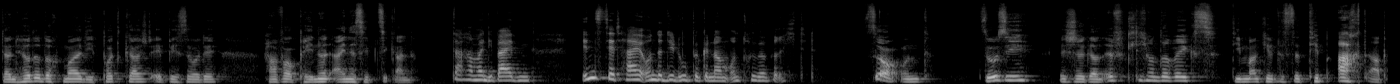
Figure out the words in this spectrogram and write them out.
dann hör dir doch mal die Podcast-Episode HVP 071 an. Da haben wir die beiden ins Detail unter die Lupe genommen und drüber berichtet. So, und Susi ist ja gern öffentlich unterwegs. Die gibt es der Tipp 8 ab.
